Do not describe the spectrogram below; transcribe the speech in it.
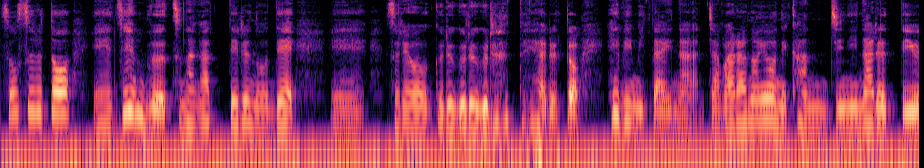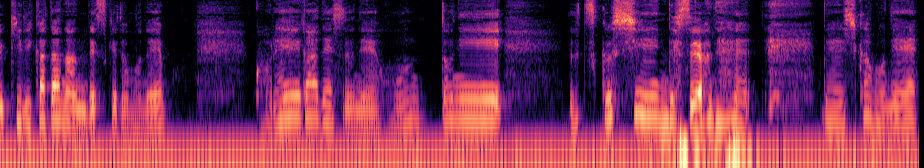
そうすると、え全部つながってるので、えそれをぐるぐるぐるっとやると蛇みたいな蛇腹のように感じになるっていう切り方なんですけどもねこれがですね本当に美しいんですよね。でしかもね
